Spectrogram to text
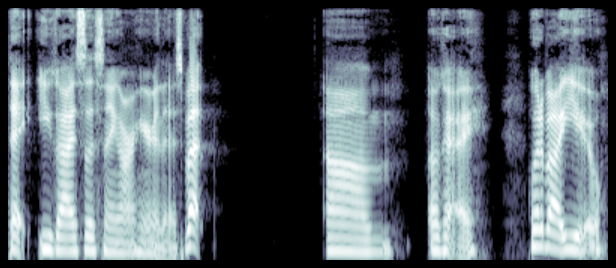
that you guys listening aren't hearing this. But um okay. What about you?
